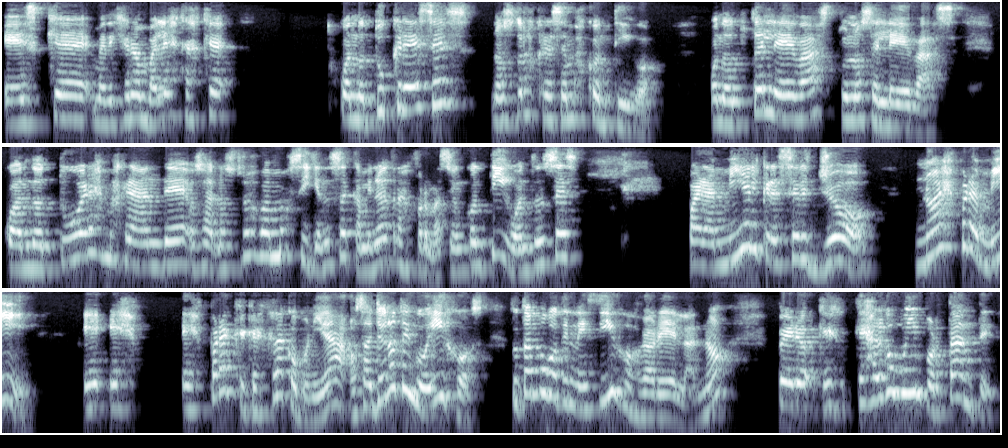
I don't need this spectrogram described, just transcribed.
es que me dijeron, Valesca, es que cuando tú creces, nosotros crecemos contigo. Cuando tú te elevas, tú nos elevas. Cuando tú eres más grande, o sea, nosotros vamos siguiendo ese camino de transformación contigo. Entonces, para mí el crecer yo no es para mí, e, es, para que crezca la comunidad. O sea, yo no tengo hijos, tú tampoco tienes hijos, Gabriela, ¿no? Pero que, que es algo muy importante.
